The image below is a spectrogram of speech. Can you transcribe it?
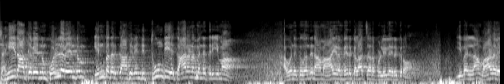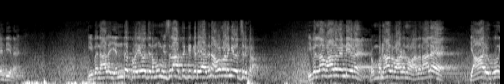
ஷஹீதாக்க வேண்டும் கொல்ல வேண்டும் என்பதற்காக வேண்டி தூண்டிய காரணம் என்ன தெரியுமா? அவனுக்கு வந்து நாம ஆயிரம் பேர் கலாச்சார பள்ளியில இருக்கிறோம். இவெல்லாம் வாழ வேண்டியவன். இவனால எந்த பிரயோஜனமும் இஸ்லாத்துக்கு கிடையாதுன்னு அவன் வழங்கி வச்சிருக்கான் இவெல்லாம் வாழ வேண்டியவன். ரொம்ப நாள் வாழணும். அதனால யாருக்கும்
